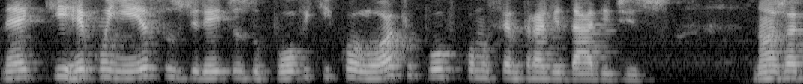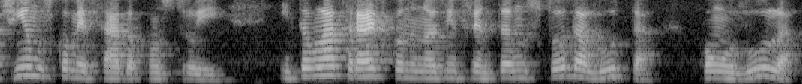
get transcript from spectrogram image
né, que reconheça os direitos do povo e que coloque o povo como centralidade disso. Nós já tínhamos começado a construir. Então, lá atrás, quando nós enfrentamos toda a luta com o Lula,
